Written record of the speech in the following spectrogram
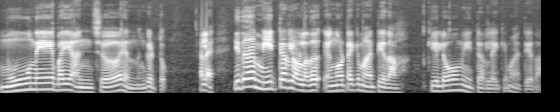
മൂന്ന് ബൈ അഞ്ച് എന്നും കിട്ടും. അല്ലേ? ഇത് മീറ്ററിലുള്ളത് എങ്ങോട്ടേക്ക് മാറ്റിയതാ? കിലോമീറ്ററിലേക്ക് മാറ്റിയതാ.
